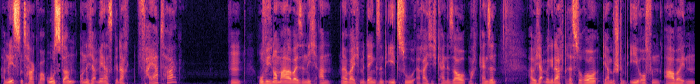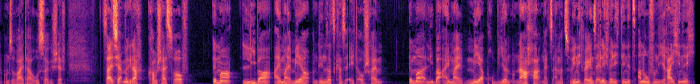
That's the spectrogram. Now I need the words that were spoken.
Am nächsten Tag war Ostern und ich habe mir erst gedacht, Feiertag? hm, rufe ich normalerweise nicht an, ne, weil ich mir denke, sind eh zu, erreiche ich keine Sau, macht keinen Sinn. Aber ich habe mir gedacht, Restaurant, die haben bestimmt eh offen, arbeiten und so weiter, Ostergeschäft. Das heißt, ich habe mir gedacht, komm, scheiß drauf, immer lieber einmal mehr, und den Satz kannst du echt aufschreiben, immer lieber einmal mehr probieren und nachhaken als einmal zu wenig. Weil ganz ehrlich, wenn ich den jetzt anrufe und ich erreiche nicht,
